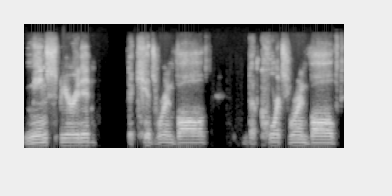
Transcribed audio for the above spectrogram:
mean spirited. The kids were involved, the courts were involved,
